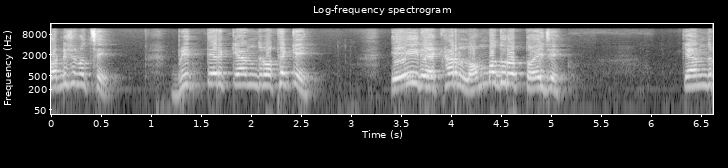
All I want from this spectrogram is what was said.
কন্ডিশন হচ্ছে বৃত্তের কেন্দ্র থেকে এই রেখার লম্ব দূরত্ব, এই যে কেন্দ্র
